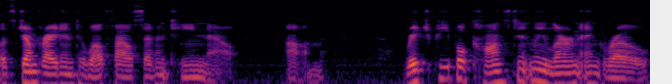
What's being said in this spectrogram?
let's jump right into Wealth File 17 now. Um, rich people constantly learn and grow.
